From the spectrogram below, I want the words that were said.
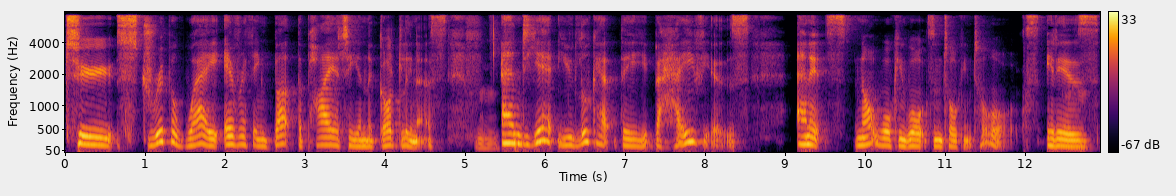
to strip away everything but the piety and the godliness. Mm-hmm. And yet you look at the behaviors and it's not walking walks and talking talks. It mm-hmm.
